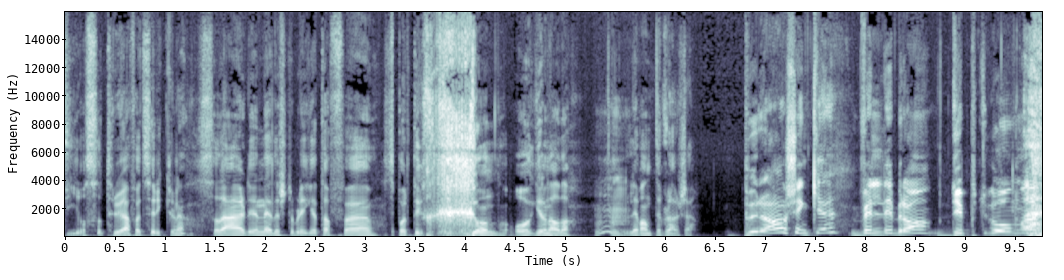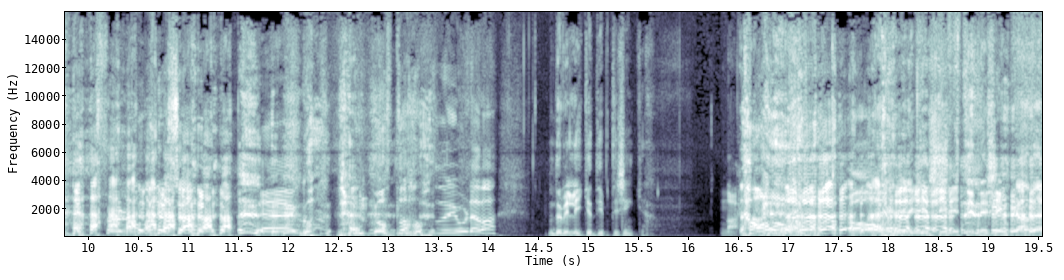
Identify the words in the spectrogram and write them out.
de også tror jeg faktisk rykker ned. Så det er de nederste blir Getafe, Sportigon og Granada. Mm. Levante klarer seg. Bra skinke. Veldig bra. Dyptgående. Dyptfølende analyse. Eh, godt, godt at du gjorde det, da. Men du vil ikke dypt i skinke. Nei. Oh, shit. Inni skinka, det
